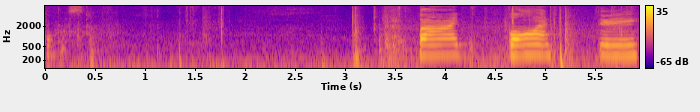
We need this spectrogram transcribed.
Hold this. Five, four, Three,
